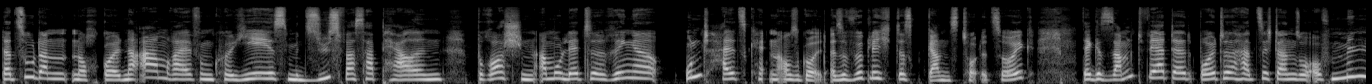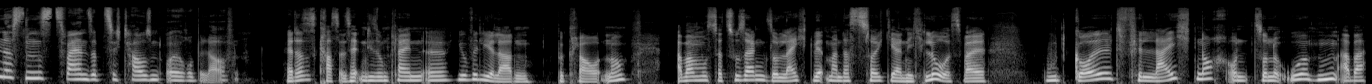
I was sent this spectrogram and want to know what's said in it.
Dazu dann noch goldene Armreifen, Colliers mit Süßwasserperlen, Broschen, Amulette, Ringe und Halsketten aus Gold. Also wirklich das ganz tolle Zeug. Der Gesamtwert der Beute hat sich dann so auf mindestens 72.000 Euro belaufen. Ja, das ist krass. Als hätten die so einen kleinen äh, Juwelierladen beklaut, ne? Aber man muss dazu sagen, so leicht wird man das Zeug ja nicht los, weil gut Gold vielleicht noch und so eine Uhr, hm, aber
